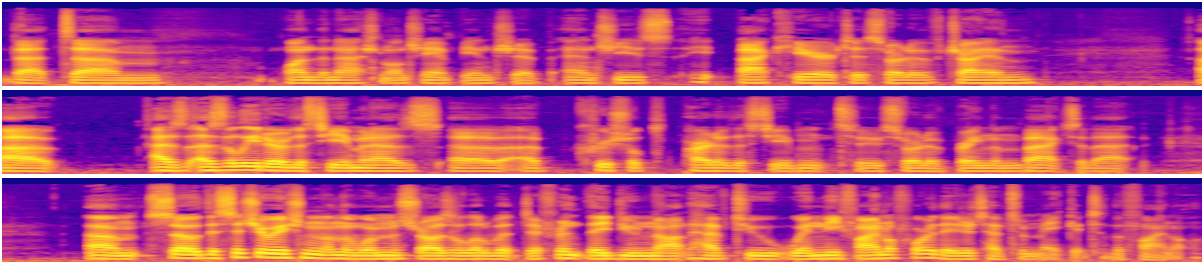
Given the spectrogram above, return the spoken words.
that um, won the national championship, and she's back here to sort of try and, uh, as as the leader of this team and as a, a, crucial part of this team, to sort of bring them back to that. Um, so the situation on the women's draw is a little bit different. They do not have to win the final four; they just have to make it to the final.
